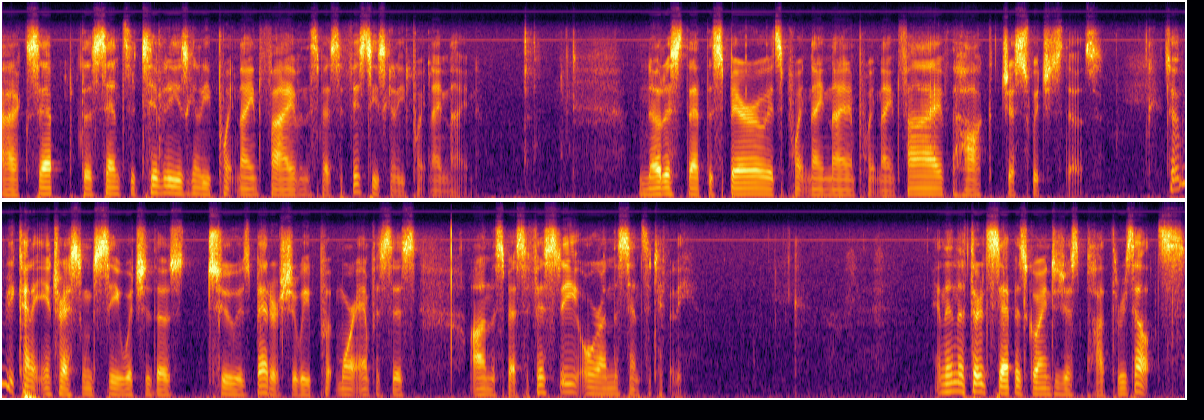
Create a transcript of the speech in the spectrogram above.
except the sensitivity is going to be 0.95 and the specificity is going to be 0.99. Notice that the sparrow is 0.99 and 0.95. The hawk just switches those. So it would be kind of interesting to see which of those two is better. Should we put more emphasis on the specificity or on the sensitivity. And then the third step is going to just plot the results.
